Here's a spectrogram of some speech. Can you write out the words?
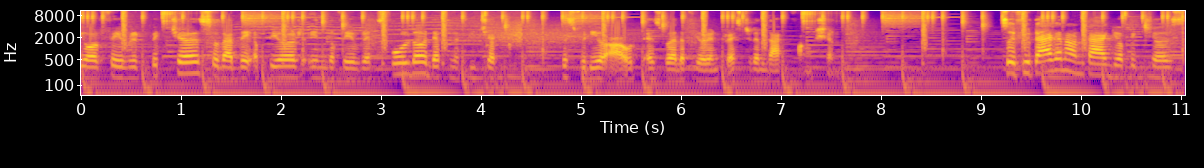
your favorite pictures so that they appear in the favorites folder. Definitely check this video out as well if you're interested in that function. So if you tag and untag your pictures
